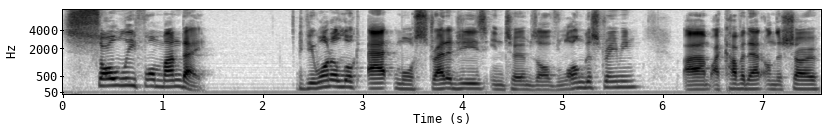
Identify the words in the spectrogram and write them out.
solely for Monday. If you want to look at more strategies in terms of longer streaming, um, I covered that on the show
